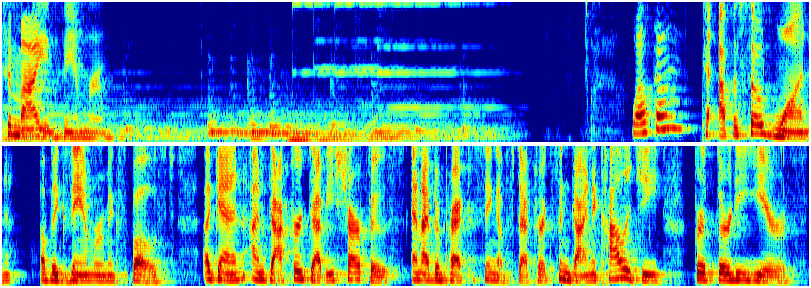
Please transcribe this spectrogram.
to my exam room. Welcome to episode one of Exam Room Exposed. Again, I'm Dr. Debbie Sharfus, and I've been practicing obstetrics and gynecology for 30 years.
